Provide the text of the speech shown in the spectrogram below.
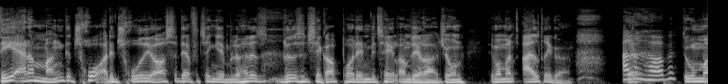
Det er der mange, der tror, og det troede jeg også, og derfor tænkte jeg, at jeg bliver nødt til at tjekke op på det, inden vi taler om det i radioen. Det må man aldrig gøre. Aldrig hoppe. Du må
